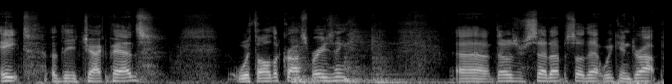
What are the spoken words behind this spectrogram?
eight of the jack pads with all the cross bracing. Uh, those are set up so that we can drop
